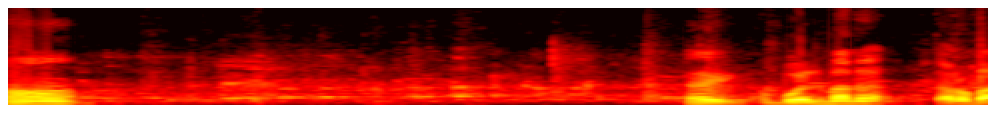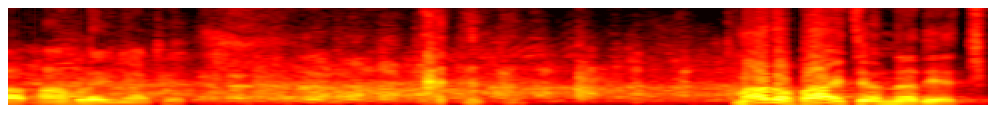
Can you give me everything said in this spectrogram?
હા? એ બોલમાં ને તારો બાપ સાંભળે ત્યાં છે મારો ભાઈ છે નરે જ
